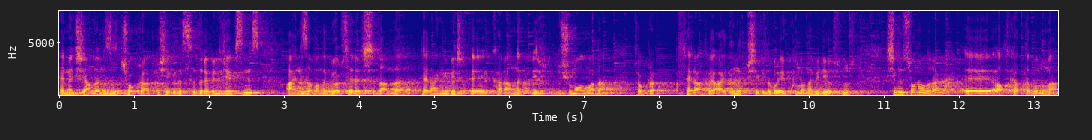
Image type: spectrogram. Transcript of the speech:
hem eşyalarınızı çok rahat bir şekilde sığdırabileceksiniz. Aynı zamanda görsel açıdan da herhangi bir e, karanlık bir düşüm olmadan çok ra- ferah ve aydınlık bir şekilde burayı kullanabiliyorsunuz. Şimdi son olarak e, alt katta bulunan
